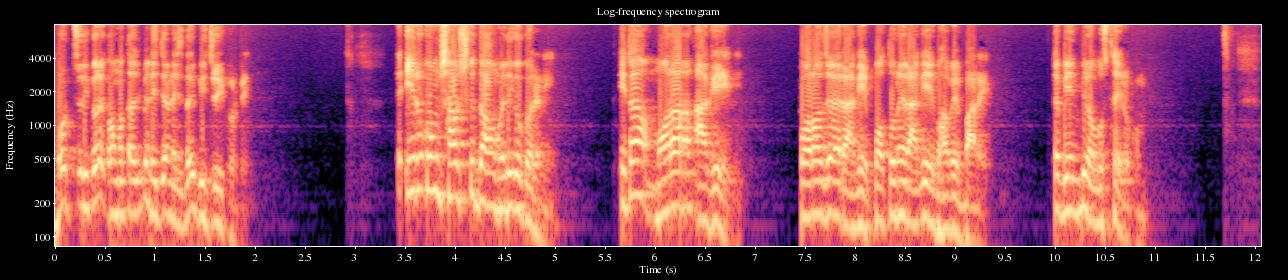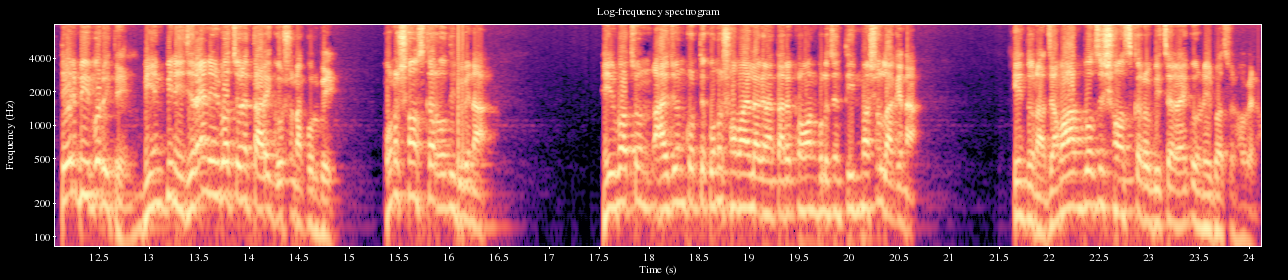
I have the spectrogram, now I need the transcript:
ভোট চুরি করে ক্ষমতা আসবে, নিজেরা নিজেদের বিজয়ী করবে। এরকম সাহস কিন্তু আওয়ামী লীগও করেনি। এটা মরার আগে, পরাজয়ের আগে, পতনের আগে এভাবে বাড়ে। এটা বিএনপির অবস্থা এরকম। এর বিপরীতে বিএনপি নিজেরাই নির্বাচনের তারিখ ঘোষণা করবে। কোনো সংস্কার হতে দিবে না। নির্বাচন আয়োজন করতে কোনো সময় লাগে না। তারা প্রমাণ বলেছেন, তিন মাসও লাগে না। কিন্তু না, জামাত বলছে সংস্কার ও বিচার কোনো নির্বাচন হবে না।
